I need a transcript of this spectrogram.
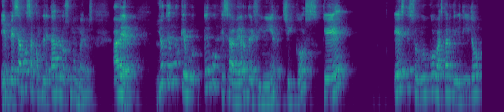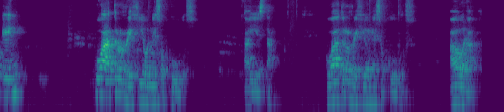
empezamos a completar los números. A ver, yo tengo que, tengo que saber definir, chicos, que este sudoku va a estar dividido en cuatro regiones o cubos. Ahí está. Cuatro regiones o cubos. Ahora,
